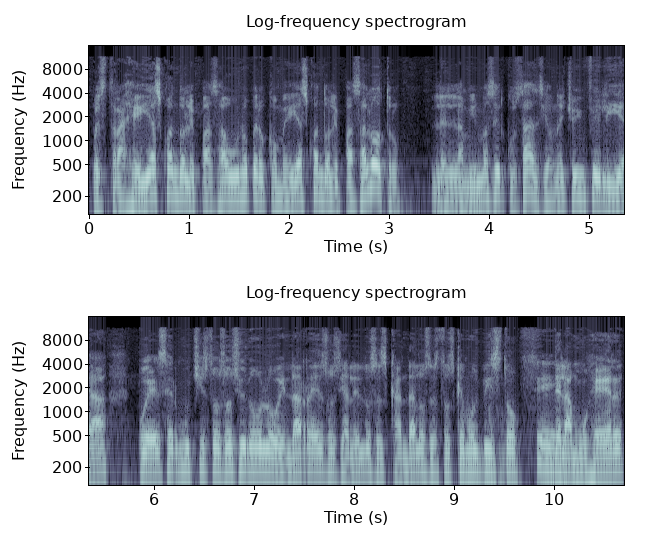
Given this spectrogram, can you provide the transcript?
pues tragedias cuando le pasa a uno, pero comedias cuando le pasa al otro. En la misma circunstancia, un hecho de infidelidad puede ser muy chistoso si uno lo ve en las redes sociales, los escándalos estos que hemos visto Sí. de la mujer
